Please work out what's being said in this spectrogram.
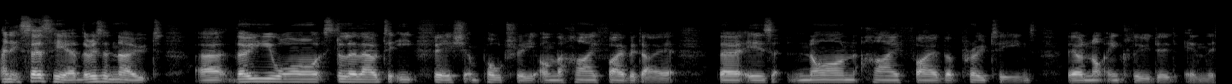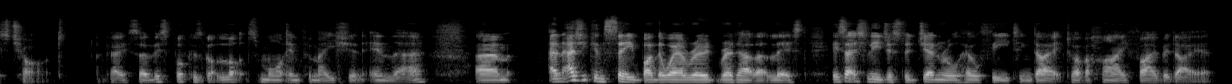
and it says here there is a note uh, though you are still allowed to eat fish and poultry on the high fiber diet there is non-high fiber proteins. They are not included in this chart Okay, so this book has got lots more information in there. Um, and as you can see by the way I read, read out that list, it's actually just a general healthy eating diet to have a high fibre diet.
